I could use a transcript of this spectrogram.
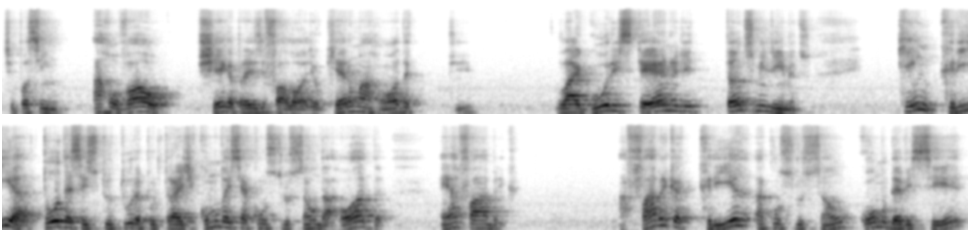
Tipo assim, a Roval chega para eles e fala: olha, eu quero uma roda de largura externa de tantos milímetros. Quem cria toda essa estrutura por trás de como vai ser a construção da roda é a fábrica. A fábrica cria a construção como deve ser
